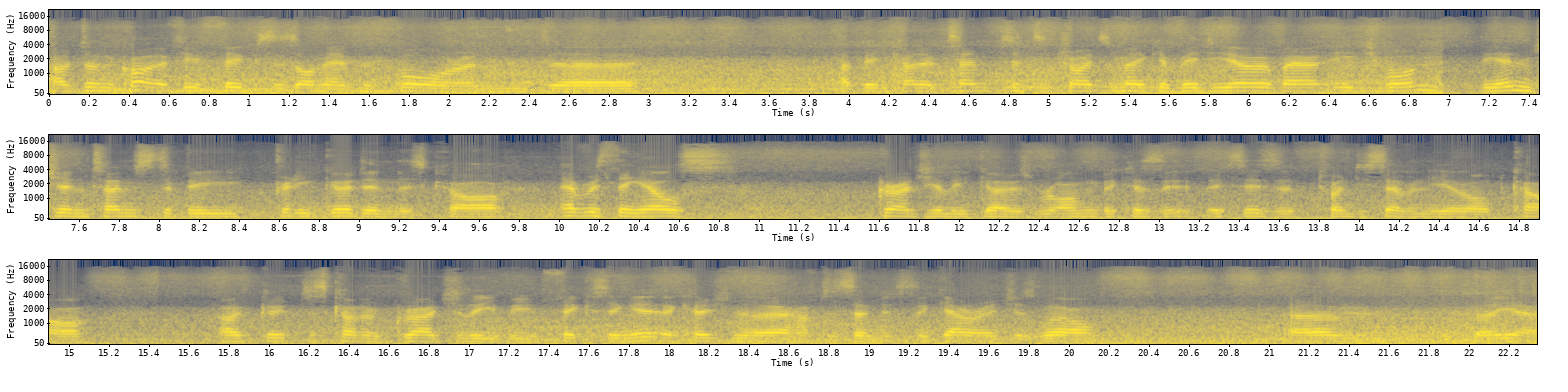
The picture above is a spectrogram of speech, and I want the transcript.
I've done quite a few fixes on it before and uh, I've been kind of tempted to try to make a video about each one. The engine tends to be pretty good in this car. Everything else gradually goes wrong because it, this is a 27 year old car. I've just kind of gradually been fixing it. Occasionally I have to send it to the garage as well. Um, but yeah,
